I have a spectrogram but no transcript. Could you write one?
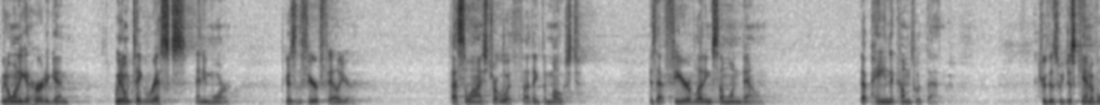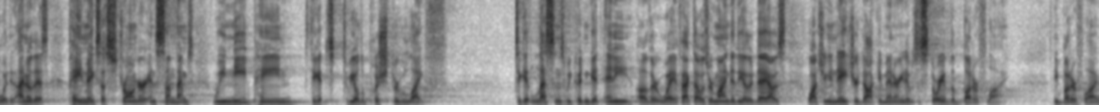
We don't want to get hurt again. We don't take risks anymore because of the fear of failure. That's the one I struggle with, I think, the most, is that fear of letting someone down that pain that comes with that. Truth is, we just can't avoid it. I know this pain makes us stronger, and sometimes we need pain to, get, to be able to push through life, to get lessons we couldn't get any other way. In fact, I was reminded the other day, I was watching a nature documentary, and it was a story of the butterfly. Any butterfly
